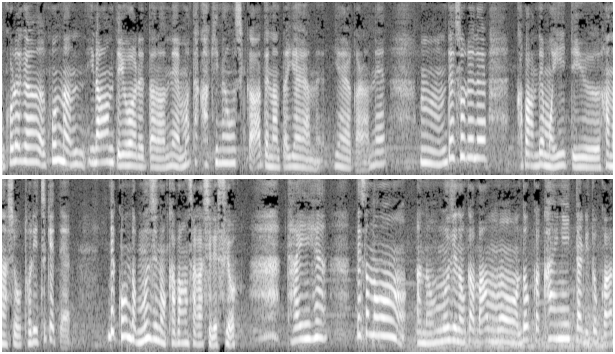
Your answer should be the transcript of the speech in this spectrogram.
ん。これがこんなんいらんって言われたらねまた書き直しかってなったら嫌やね嫌やからね。うん。でそれでカバンでもいいっていう話を取り付けてで今度無地のカバン探しですよ。大変。でそのあの無地のカバンもどっか買いに行ったりとか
